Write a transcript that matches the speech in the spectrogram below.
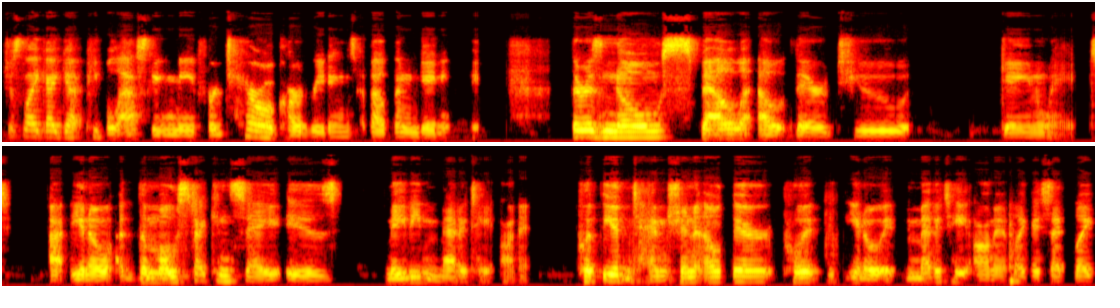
Just like I get people asking me for tarot card readings about them gaining weight. There is no spell out there to gain weight. Uh, you know, the most I can say is maybe meditate on it. Put the intention out there, put, you know, meditate on it. Like I said, like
